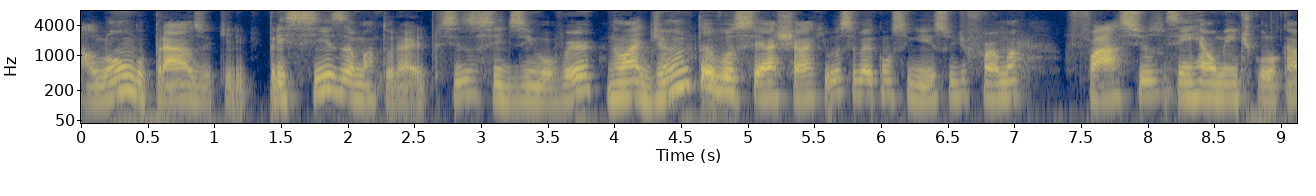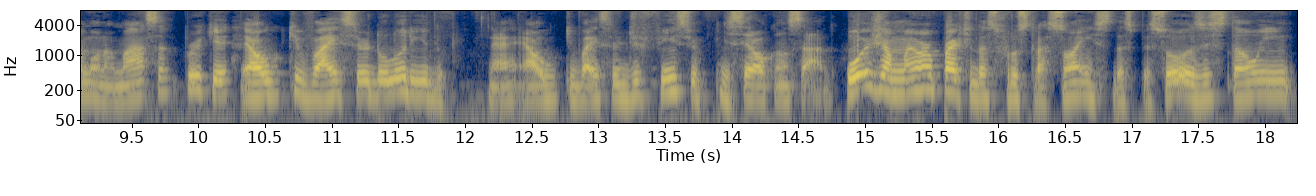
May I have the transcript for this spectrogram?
a longo prazo, que ele precisa maturar, ele precisa se desenvolver, não adianta você achar que você vai conseguir isso de forma fácil, sem realmente colocar a mão na massa, porque é algo que vai ser dolorido. Né? É algo que vai ser difícil de ser alcançado. Hoje, a maior parte das frustrações das pessoas estão em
